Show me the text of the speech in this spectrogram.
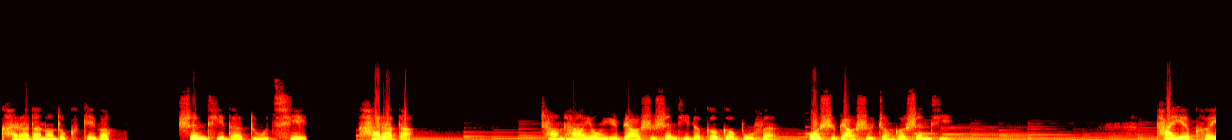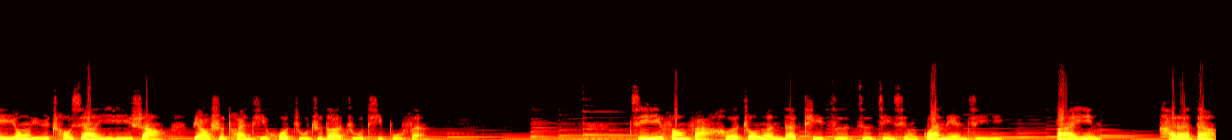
体の毒気が。体の毒気が。身体的毒气。体。常常用于表示身体的各个部分，或是表示整个身体。它也可以用于抽象意义上表示团体或组织的主体部分。 记忆方法和中文的 “t” 字字进行关联记忆。发音卡拉达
